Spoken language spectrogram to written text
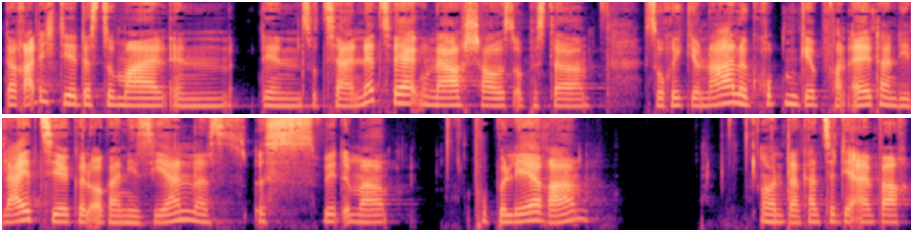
Da rate ich dir, dass du mal in den sozialen Netzwerken nachschaust, ob es da so regionale Gruppen gibt von Eltern, die Leitzirkel organisieren. Das ist, wird immer populärer. Und dann kannst du dir einfach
